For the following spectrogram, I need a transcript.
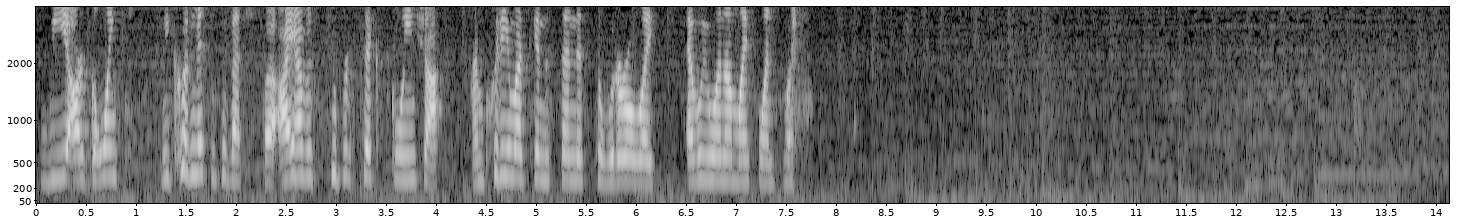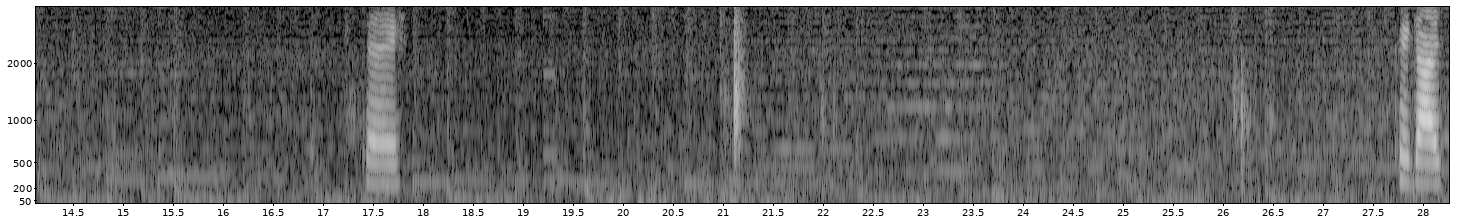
We are going to, we could miss this event, but I have a super sick screenshot. I'm pretty much gonna send this to literally everyone on my friends list. Okay. Okay, guys.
